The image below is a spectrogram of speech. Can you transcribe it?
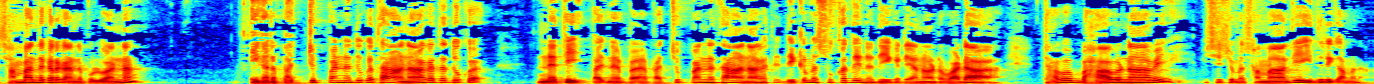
සම්බන්ධ කරගන්න පුළුවන් නම් ඒකට පච්චුප්පන්න දුක සහ අනාගත දුක නැති පච්චුප්පන්න සහ අනාගත දෙකම සුඛ දෙන දෙයකට යනවට වඩා තව භාවනාවේ විශේෂම සමාධියේ ඉදිරි ගමනක්.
